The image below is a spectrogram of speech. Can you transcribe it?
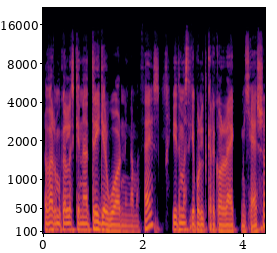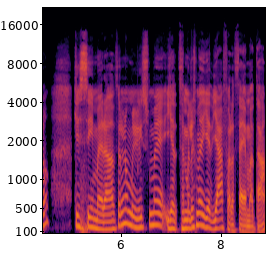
Να βάλουμε κιόλας και ένα trigger warning, άμα θες, γιατί είμαστε και political correct, μη χέσω. Και σήμερα θέλω να μιλήσουμε για, θα μιλήσουμε για διάφορα θέματα,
